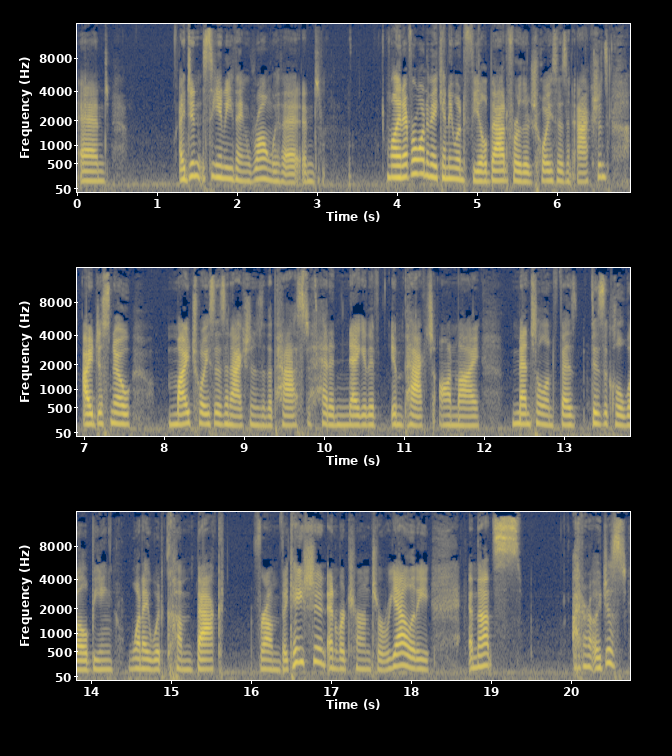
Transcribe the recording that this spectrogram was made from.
And I didn't see anything wrong with it. And while I never want to make anyone feel bad for their choices and actions, I just know my choices and actions in the past had a negative impact on my mental and phys- physical well being when I would come back from vacation and return to reality. And that's I don't know, it just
